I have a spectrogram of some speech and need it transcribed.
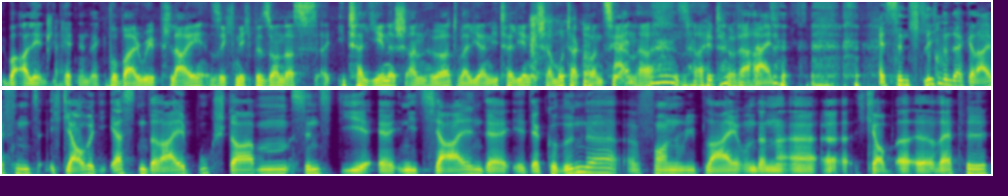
über alle Etiketten okay. hinweg. Wobei Reply sich nicht besonders äh, italienisch anhört, weil ihr ein italienischer Mutterkonzern seid oder habt. Nein. Es sind schlicht und ergreifend, ich glaube, die ersten drei Buchstaben sind die äh, Initialen der, der Gründer äh, von Reply und dann, äh, äh ich glaube, äh, Rappel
